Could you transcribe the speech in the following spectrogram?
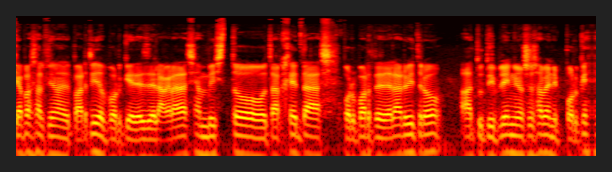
¿Qué ha pasado al final del partido? Porque desde la grada se han visto tarjetas por parte del árbitro a Tutiplén y no se sabe ni por qué.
